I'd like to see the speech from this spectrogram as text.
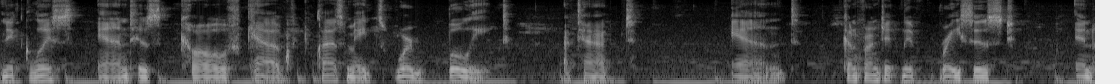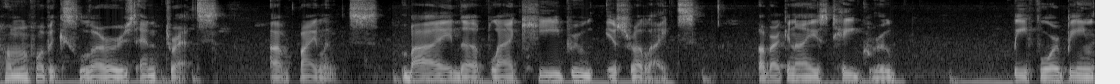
Nicholas and his CovCath classmates were bullied, attacked, and confronted with racist and homophobic slurs and threats of violence by the Black Hebrew Israelites, a recognized hate group, before being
